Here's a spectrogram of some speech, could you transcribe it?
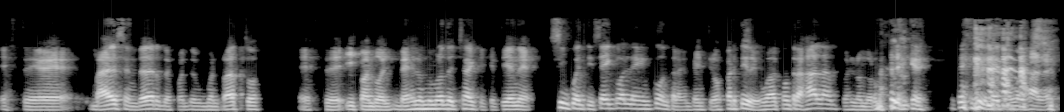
este, va a descender después de un buen rato. Este, y cuando ves los números de Chalque, que tiene 56 goles en contra en 22 partidos y juega contra Haaland, pues lo normal es que, le metan a Haaland.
